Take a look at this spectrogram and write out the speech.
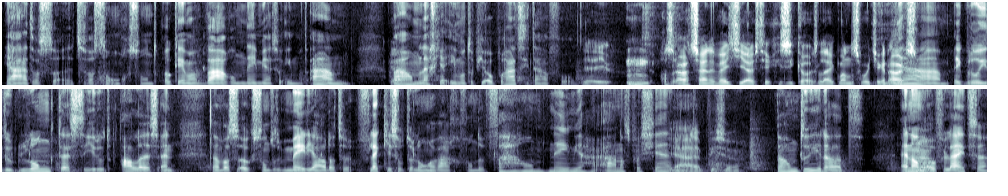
Ja, het was, het was te ongezond. Oké, maar waarom neem jij zo iemand aan? Waarom leg jij iemand op je operatietafel? Ja, je- als arts zijn, dan weet je juist die risico's lijkt, want anders word je geen arts. Ja, ik bedoel, je doet longtesten, je doet alles. En dan was het ook, stond het op de media al dat er vlekjes op de longen waren gevonden. Waarom neem je haar aan als patiënt? Ja, bizar. Waarom doe je dat? En dan Ja. overlijdt ze.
